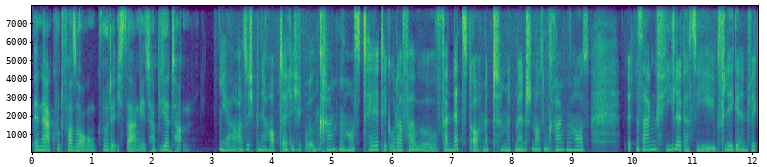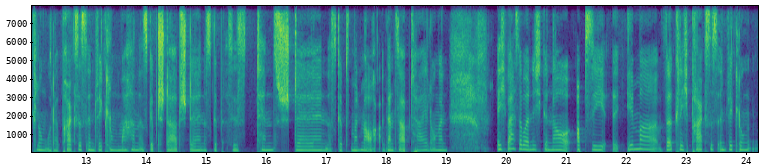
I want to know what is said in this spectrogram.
in der Akutversorgung, würde ich sagen, etablierter. Ja, also ich bin ja hauptsächlich im Krankenhaus tätig oder ver vernetzt auch mit, mit Menschen aus dem Krankenhaus sagen viele, dass sie Pflegeentwicklung oder Praxisentwicklung machen. Es gibt Stabstellen, es gibt Assistenzstellen, es gibt manchmal auch ganze Abteilungen. Ich weiß aber nicht genau, ob sie immer wirklich Praxisentwicklung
